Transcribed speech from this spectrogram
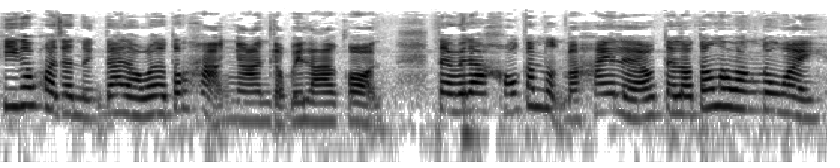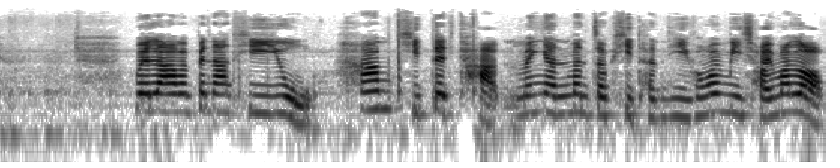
พี่ก็พอจะนึกได้แล้วว่าเราต้องหางานกับเวลาก่อน แต่เวลาเขากำหนดมาให้แล้ว แต่เราต้องระวังหน่วย เวลามันเป็นนาทีอยู่ ห้ามคิดเด็ดขาด ไม่งั้นมันจะผิดทันทีเพราะมันมีช้อยมาหลอก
